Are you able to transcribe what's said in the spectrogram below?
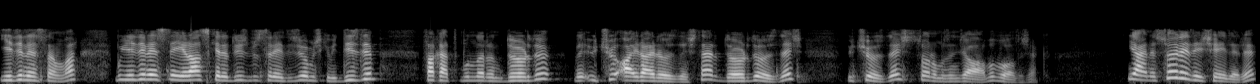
7 nesnem var. Bu 7 nesneyi rastgele düz bir sıraya diziyormuş gibi dizdim. Fakat bunların 4'ü ve 3'ü ayrı ayrı özdeşler. 4'ü özdeş, 3'ü özdeş. Sorumuzun cevabı bu olacak. Yani söylediği şeyleri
